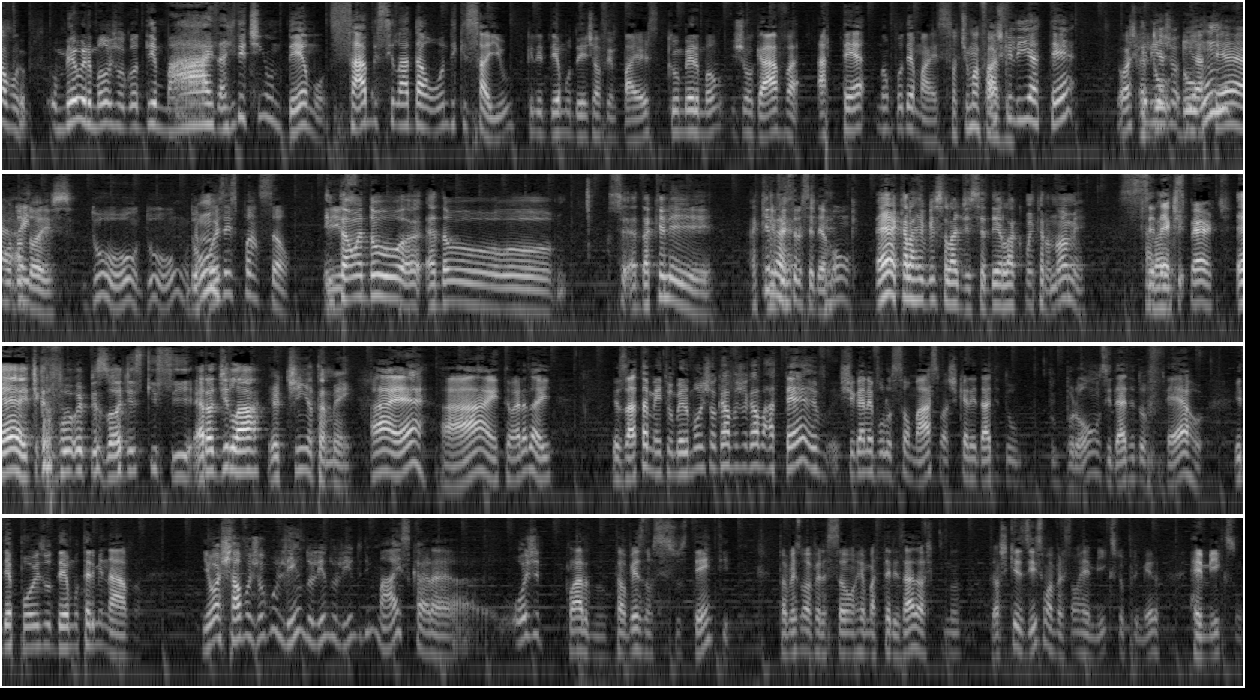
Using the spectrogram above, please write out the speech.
O meu irmão jogou demais. A gente tinha um demo, sabe-se lá da onde que saiu, aquele demo do Age of Empires, que o meu irmão jogava até não poder mais. Só tinha uma Eu fase. acho que ele ia até. Eu acho que É ele ia, do, jo- do ia 1 até. ou do aí- 2? Do 1, do 1, Do depois a expansão. Então é do. É do. É daquele. Aquele, Revista do CD-ROM? é, aquela revista lá de CD lá, como é que era o nome? CD Caralho, Expert? É, a gente gravou o episódio e esqueci. Era de lá, eu tinha também. Ah, é? Ah, então era daí. Exatamente, o meu irmão jogava, jogava até chegar na evolução máxima, acho que era a idade do, do bronze, idade do ferro, e depois o demo terminava. E eu achava o jogo lindo, lindo, lindo demais, cara. Hoje, claro, talvez não se sustente, talvez uma versão remasterizada, acho que, não- acho que existe uma versão remix do primeiro, remix, um-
